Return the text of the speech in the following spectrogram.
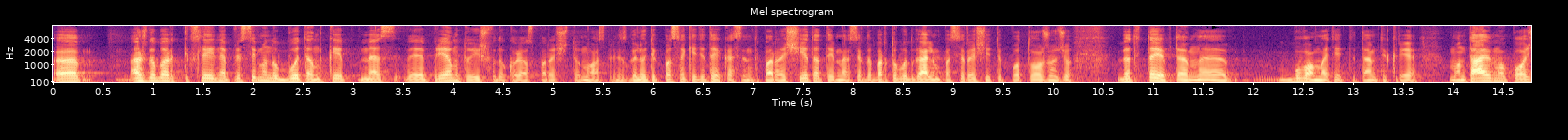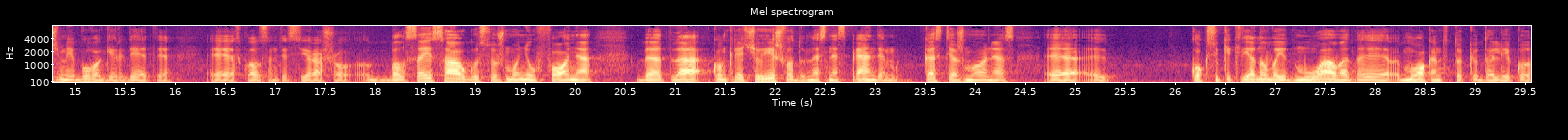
Uh aš dabar tiksliai neprisimenu būtent, kaip mes e, priimtų išvadų, kurios parašytų nuosprendis. Galiu tik pasakyti tai, kas ten parašyta, tai mes ir dabar turbūt galim pasirašyti po to žodžiu. Bet taip, ten e, buvo matyti tam tikri montavimo požymiai, buvo girdėti, e, klausantis įrašo, balsai saugusių žmonių fone, bet na, konkrečių išvadų mes nesprendėm, kas tie žmonės, koks jų kiekvieno vaidmuo, va, e, mokant tokių dalykų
